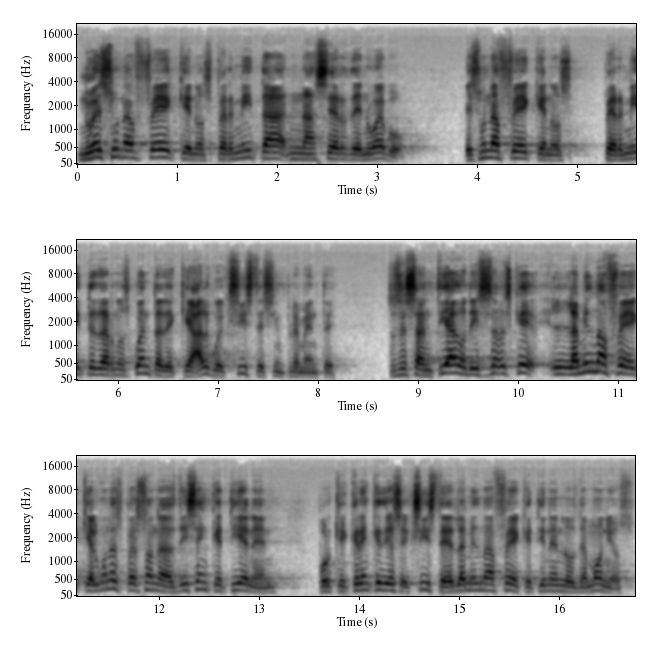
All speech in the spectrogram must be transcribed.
no es una fe que nos permita nacer de nuevo, es una fe que nos permite darnos cuenta de que algo existe simplemente. Entonces Santiago dice, ¿sabes qué? La misma fe que algunas personas dicen que tienen porque creen que Dios existe, es la misma fe que tienen los demonios,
